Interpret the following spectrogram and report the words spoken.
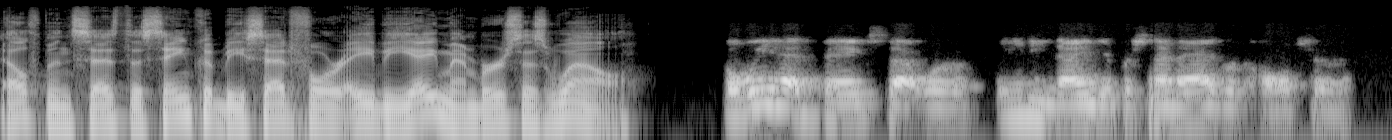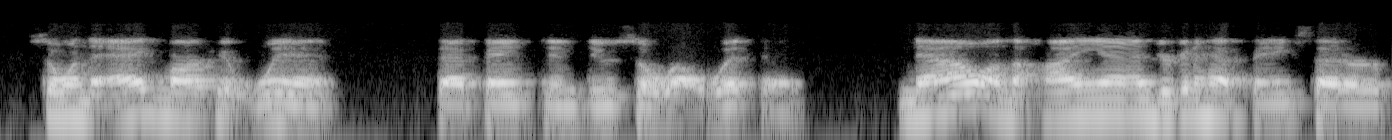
Elfman says the same could be said for ABA members as well. But we had banks that were 80, 90% agriculture. So when the ag market went, that bank didn't do so well with it. Now on the high end, you're going to have banks that are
